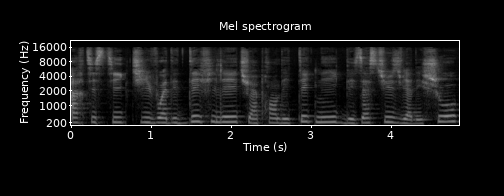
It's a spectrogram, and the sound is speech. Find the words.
artistiques, tu y vois des défilés, tu apprends des techniques, des astuces via des shows,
